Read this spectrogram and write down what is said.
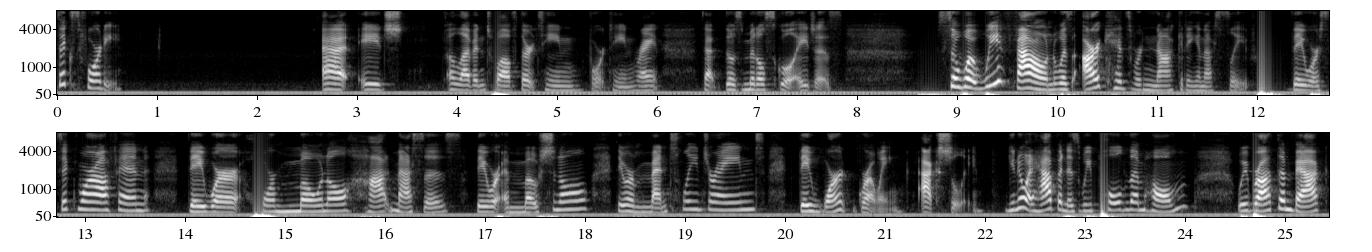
6:40 at age 11, 12, 13, 14, right? That those middle school ages. So what we found was our kids were not getting enough sleep. They were sick more often. They were hormonal hot messes. They were emotional. They were mentally drained. They weren't growing, actually. You know what happened is we pulled them home, we brought them back,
